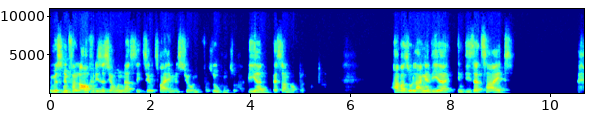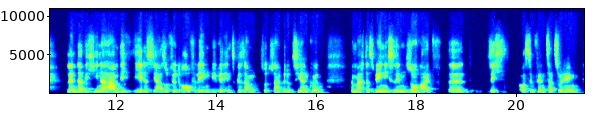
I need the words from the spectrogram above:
Wir müssen im Verlauf dieses Jahrhunderts die CO2-Emissionen versuchen zu halbieren, besser noch Aber solange wir in dieser Zeit Länder wie China haben, die jedes Jahr so viel drauflegen, wie wir insgesamt sozusagen reduzieren können, dann macht das wenig Sinn, so weit äh, sich aus dem Fenster zu hängen,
